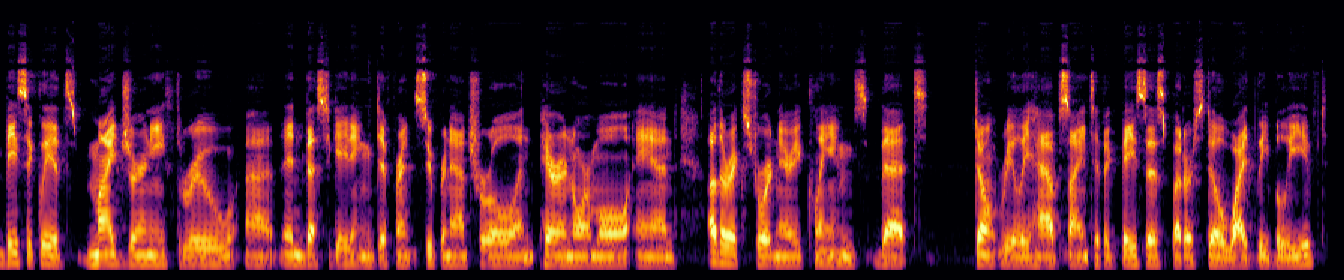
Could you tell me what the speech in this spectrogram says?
basically it's my journey through uh, investigating different supernatural and paranormal and other extraordinary claims that don't really have scientific basis but are still widely believed.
